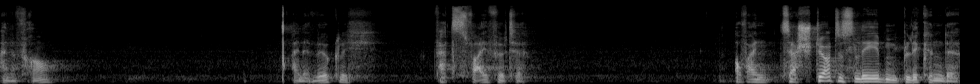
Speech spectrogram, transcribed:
eine Frau, eine wirklich verzweifelte, auf ein zerstörtes Leben blickende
